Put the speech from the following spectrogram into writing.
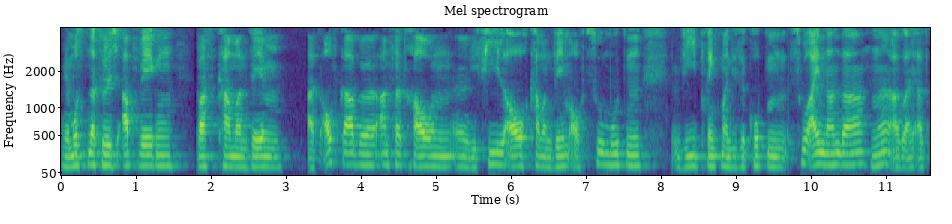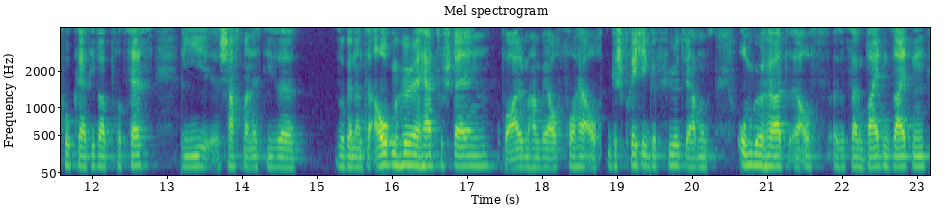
Wir mussten natürlich abwägen, was kann man wem als Aufgabe anvertrauen, äh, wie viel auch, kann man wem auch zumuten, wie bringt man diese Gruppen zueinander, ne? also als ko-kreativer Prozess, wie schafft man es, diese sogenannte Augenhöhe herzustellen. Vor allem haben wir auch vorher auch Gespräche geführt. Wir haben uns umgehört äh, auf sozusagen beiden Seiten.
